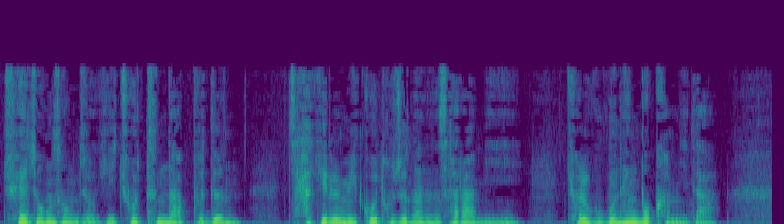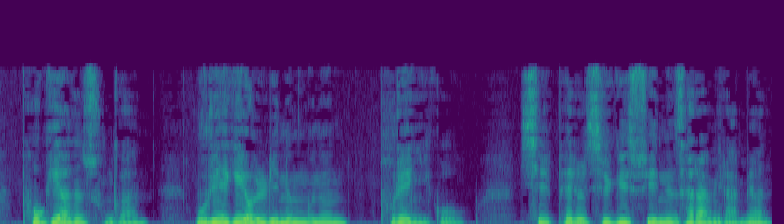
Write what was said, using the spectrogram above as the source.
최종 성적이 좋든 나쁘든 자기를 믿고 도전하는 사람이 결국은 행복합니다. 포기하는 순간 우리에게 열리는 문은 불행이고 실패를 즐길 수 있는 사람이라면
